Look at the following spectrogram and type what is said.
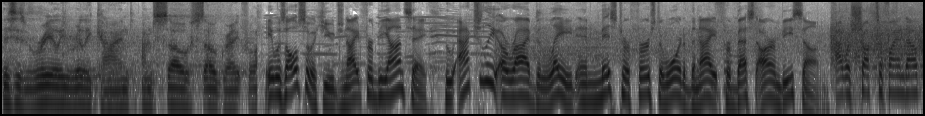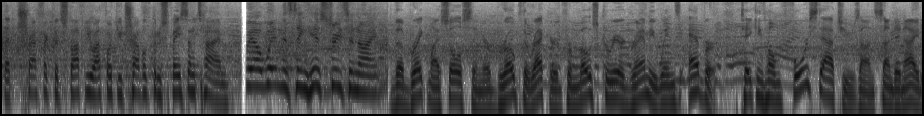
This is really, really kind. I'm so, so grateful. It was also a huge night for Beyonce, who actually arrived late and missed her first award of the night for Best R&B Song. I was shocked to find out that traffic could stop you. I thought you traveled through space and time. We are witnessing history tonight. The Break My Soul singer broke the record for most career Grammy wins ever, taking home four statues on Sunday night,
